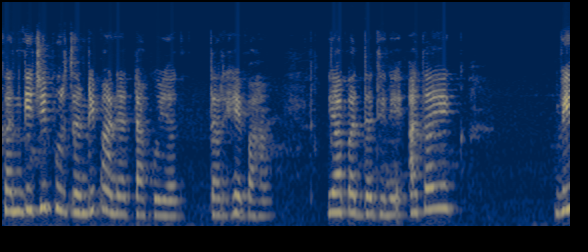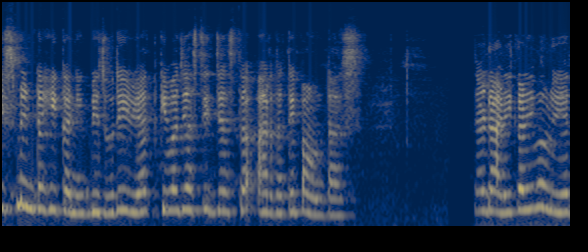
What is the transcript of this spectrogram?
कणकेची पुरचंडी पाण्यात टाकूयात. तर हे पहा या पद्धतीने आता एक वीस मिनटं ही कणिक भिजू देऊयात किंवा जास्तीत जास्त अर्धा ते पाऊण तास. त्या डाळीकडे वळूयात.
